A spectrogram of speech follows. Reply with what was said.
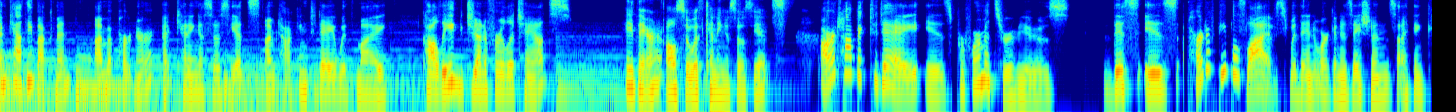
I'm Cathy Boeckmann. I'm a partner at Kenning Associates. I'm talking today with my colleague, Jennifer Lachance. Hey there, also with Kenning Associates. Our topic today is performance reviews. This is part of people's lives within organizations. I think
